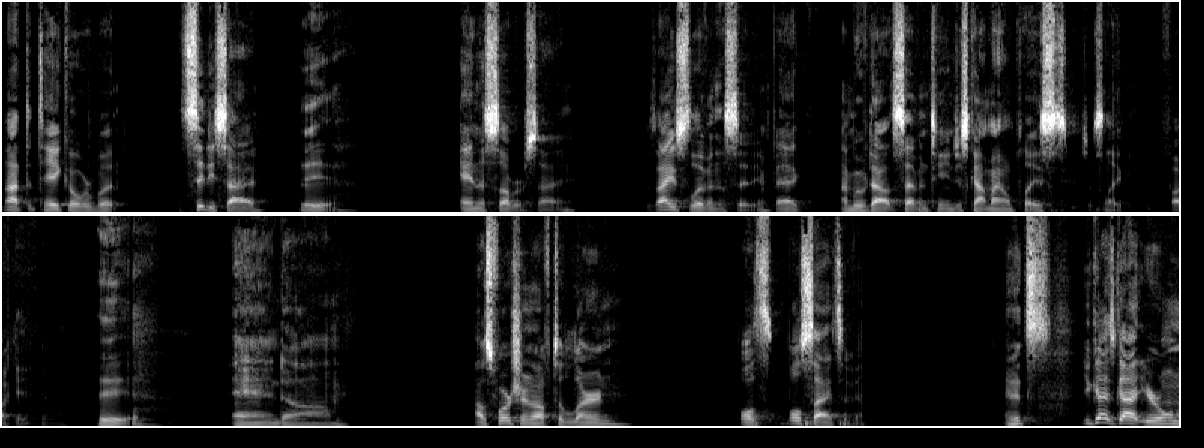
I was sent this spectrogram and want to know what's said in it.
not the takeover, but the city side Yeah. and the suburb side. Because I used to live in the city back. I moved out at 17, just got my own place, just like fuck it, you know. Yeah. And um, I was fortunate enough to learn both both sides of it. And it's you guys got your own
